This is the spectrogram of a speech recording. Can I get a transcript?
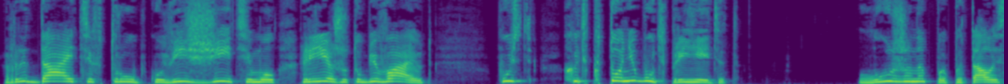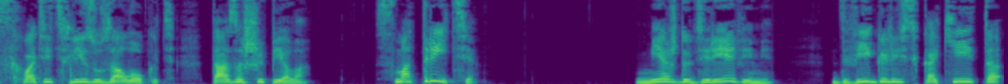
Рыдайте в трубку, визжите, мол, режут, убивают. Пусть хоть кто-нибудь приедет. Лужина попыталась схватить Лизу за локоть. Та зашипела. «Смотрите!» Между деревьями двигались какие-то,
